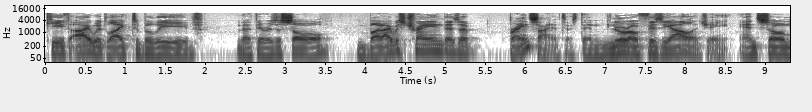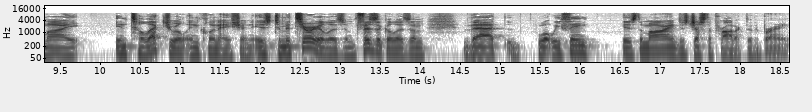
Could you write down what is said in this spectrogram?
Keith, I would like to believe that there is a soul, but I was trained as a brain scientist in neurophysiology, and so my intellectual inclination is to materialism, physicalism, that what we think is the mind is just the product of the brain.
